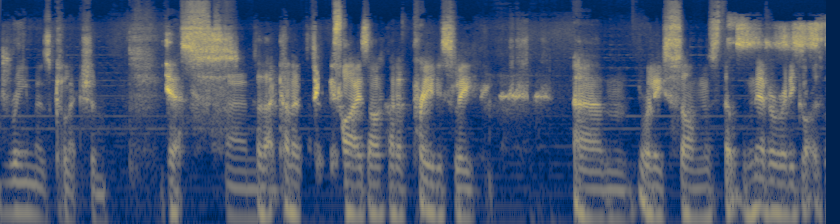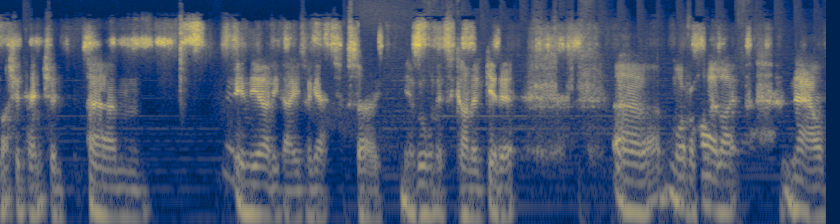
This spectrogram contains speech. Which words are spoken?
Dreamers Collection. Yes. Um, so that kind of signifies our kind of previously um, released songs that never really got as much attention um, in the early days, I guess. So yeah, we wanted to kind of give it uh, more of a highlight now,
